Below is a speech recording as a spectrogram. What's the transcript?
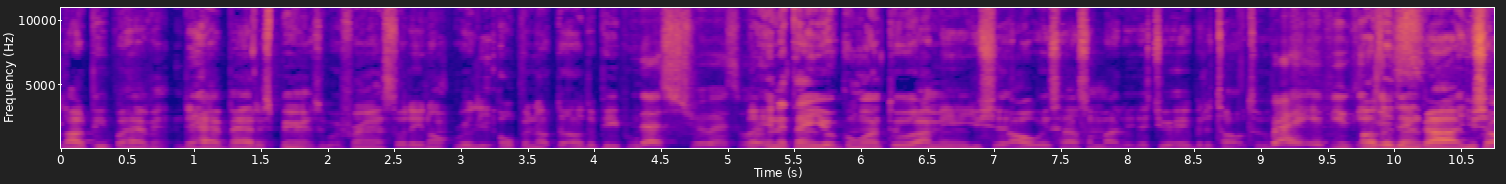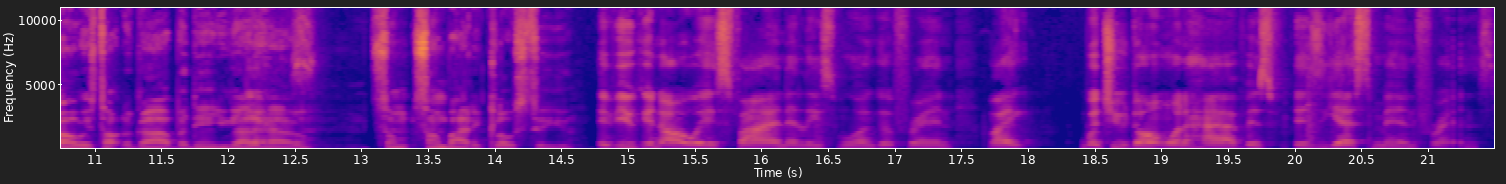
A lot of people haven't. They have bad experiences with friends, so they don't really open up to other people. That's true as well. But anything you're going through, I mean, you should always have somebody that you're able to talk to. right. If you can Other just, than God, you should always talk to God. But then you gotta Yes. have some somebody close to you. if you can always find at least one good friend, like what you don't want to have is is yes men friends.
